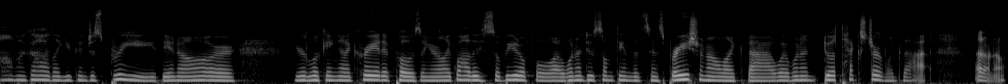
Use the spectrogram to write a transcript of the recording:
oh my God, like you can just breathe, you know? Or, you're looking at a creative pose and you're like, wow, this is so beautiful. I want to do something that's inspirational like that. I want to do a texture like that. I don't know.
